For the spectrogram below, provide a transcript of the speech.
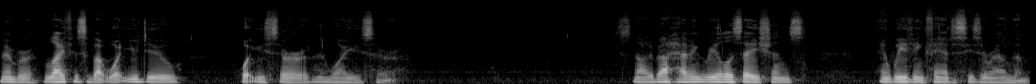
Remember, life is about what you do, what you serve, and why you serve. It's not about having realizations and weaving fantasies around them.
